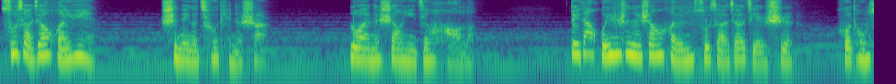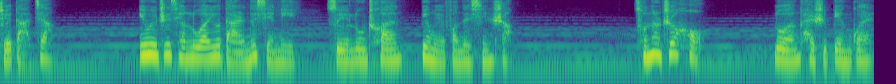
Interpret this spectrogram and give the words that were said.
苏小娇怀孕，是那个秋天的事儿。陆安的伤已经好了，对他浑身的伤痕，苏小娇解释和同学打架，因为之前陆安有打人的先例，所以陆川并没放在心上。从那之后，陆安开始变乖，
